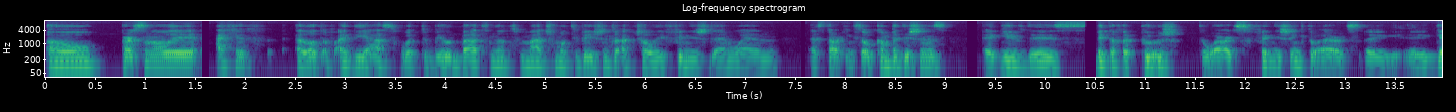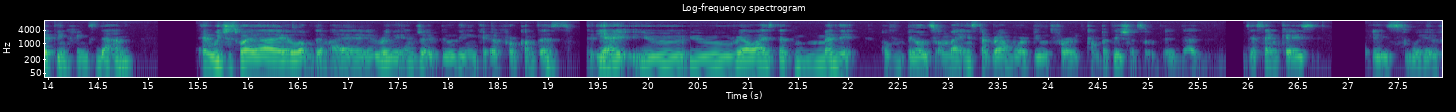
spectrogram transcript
Oh, personally, I have a lot of ideas what to build, but not much motivation to actually finish them when uh, starting. So competitions uh, give this bit of a push towards finishing, towards uh, getting things done uh, which is why I love them. I really enjoy building uh, for contests. Yeah, you you realize that many of builds on my Instagram were built for competition. So the same case is with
